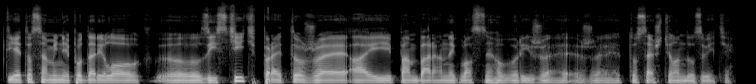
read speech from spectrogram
Tieto sa mi nepodarilo e, zistiť, pretože aj pán Baránek vlastne hovorí, že, že to sa ešte len dozviete.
